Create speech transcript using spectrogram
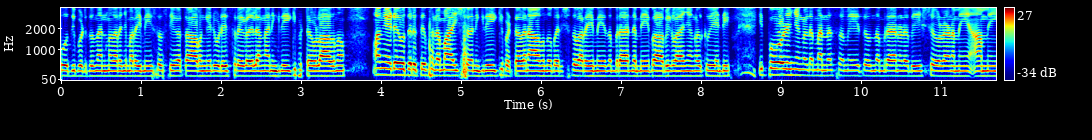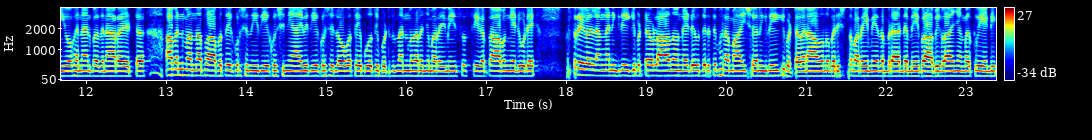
ബോധ്യപ്പെടുത്തും. നന്മ നിറഞ്ഞ മറിയമേ സ്വസ്തികർത്താവ് അങ്ങയുടെ സ്ത്രീകളിൽ അങ്ങ് അനുഗ്രഹിക്കപ്പെട്ടവളാകുന്നു. അങ്ങയുടെ ഉദരത്തിൽ ഫലമായി ഈശോ അനുഗ്രഹിക്കപ്പെട്ടവനാകുന്നു. പരിശുദ്ധ പറയുമേ തമ്പ്രാന്റെ മേ പാപികളായ ഞങ്ങൾക്ക് വേണ്ടി ഇപ്പോഴും ഞങ്ങളുടെ മരണസമയത്തും തമ്പ്രാനോട് അപേക്ഷകളാണമേ ആമേ യോഹനാൻ പതിനാറ് എട്ട് അവൻ വന്ന പാപത്തെക്കുറിച്ച് നീതിയെക്കുറിച്ച് ന്യായവിധിയെക്കുറിച്ച് ലോകത്തെ ബോധ്യപ്പെടുത്തുന്ന. നന്മ നിറഞ്ഞ മറിയമേ സ്വസ്തികർത്താവ് അങ്ങയുടെ സ്ത്രീകളിൽ അങ്ങ് അനുഗ്രഹിക്കപ്പെട്ടവളാകുന്നു. അങ്ങയുടെ ഉദരത്തിൽ ഫലമായി ഈശോ അനുഗ്രഹിക്കപ്പെട്ടവനാകുന്നു. പരിശുദ്ധ പറയുമേ തമ്പ്രാന്റെ മേ പാപികളായ ഞങ്ങൾക്ക് വേണ്ടി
